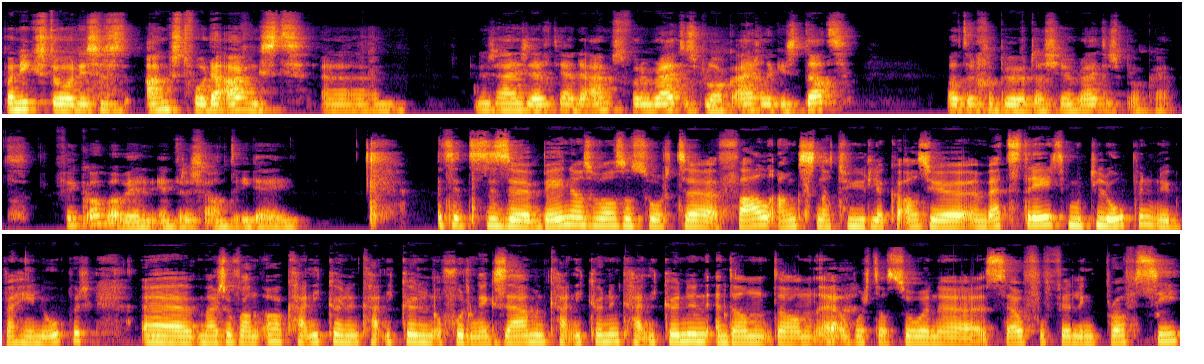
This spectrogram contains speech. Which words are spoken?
paniekstoornissen, is angst voor de angst. Ehm, dus hij zegt, ja, de angst voor een writersblok, eigenlijk is dat wat er gebeurt als je een writersblok hebt. Vind ik ook wel weer een interessant idee. Het, is uh, bijna zoals een soort uh, faalangst natuurlijk. Als je een wedstrijd moet lopen, nu ik ben geen loper, uh, maar zo van, oh, ik ga het niet kunnen, ik ga het niet kunnen, of voor een examen, ik ga het niet kunnen, ik ga het niet kunnen. En dan, dan ja. wordt dat zo'n self-fulfilling prophecy.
